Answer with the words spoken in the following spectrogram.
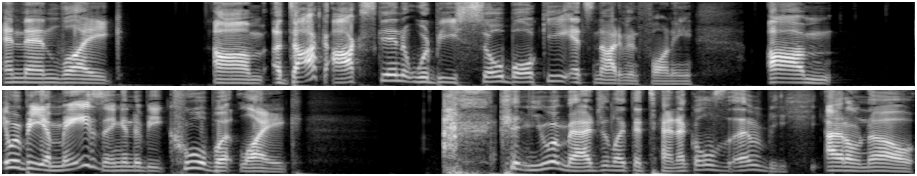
And then like um a Doc Ock skin would be so bulky, it's not even funny. Um it would be amazing and it'd be cool, but like can you imagine like the tentacles? That would be I don't know.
